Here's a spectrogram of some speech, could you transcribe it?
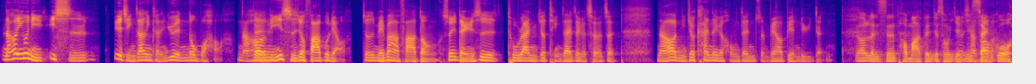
然后因为你一时越紧张，你可能越弄不好，然后你一时就发不了。就是没办法发动，所以等于是突然你就停在这个车阵，然后你就看那个红灯准备要变绿灯，然后人生跑马灯就从眼睛闪过。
